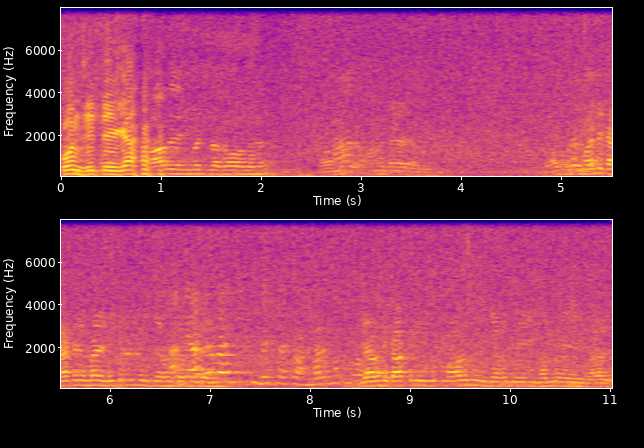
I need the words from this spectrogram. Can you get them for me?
કોણ જીતે ગયા? જ છે. મારી કાકરી મારે નીકળે નહીં જ્યાં સુધી જ્યાં સુધી કાકરી ગ્રુપમાં આવે ને ત્યાં સુધી ગમે એ હાલે.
